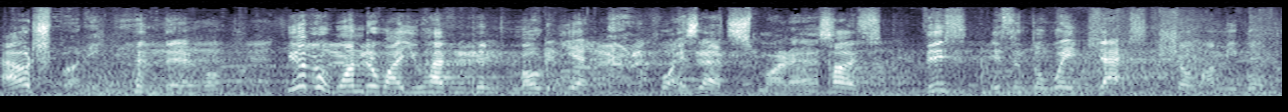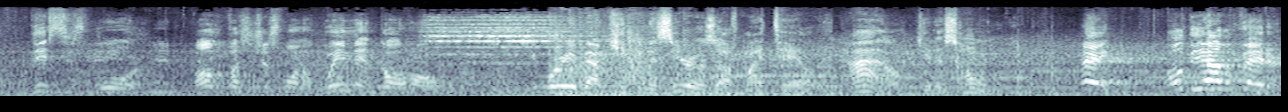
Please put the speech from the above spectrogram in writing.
Ouch, buddy. Pendejo. You ever wonder why you haven't been promoted yet? Why is that, smartass? Cuz this isn't the Wade Jackson show, amigo. This is war. All of us just want to win and go home. You worry about keeping the zeros off my tail, and I'll get us home. Hey, hold the elevator!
